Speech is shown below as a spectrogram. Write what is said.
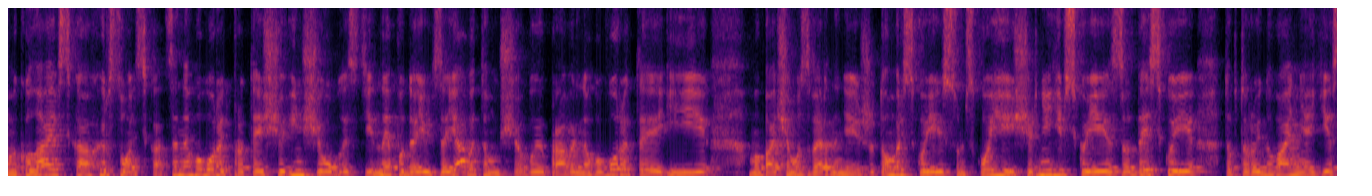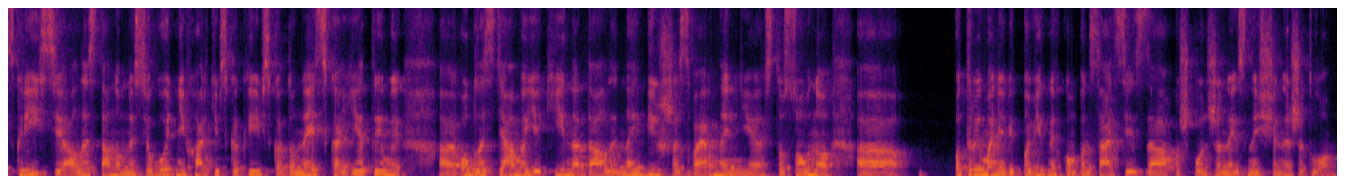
Миколаївська, Херсонська. Це не говорить про те, що інші області не подають заяви, тому що ви правильно говорите, і ми бачимо звернення із Житомирської, із Сумської, із Чернігівської, з Одеської, тобто руйнування є скрізь, але станом на сьогодні Харківська, Київська, Донецька є тими областями, які надали найбільше звернень е, стосовно отримання відповідних компенсацій за пошкоджене і знищене житло.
